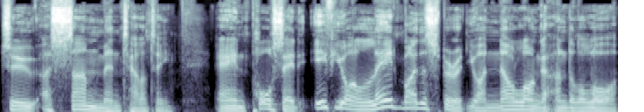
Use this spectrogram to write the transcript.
to a son mentality. And Paul said, if you are led by the Spirit, you are no longer under the law.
